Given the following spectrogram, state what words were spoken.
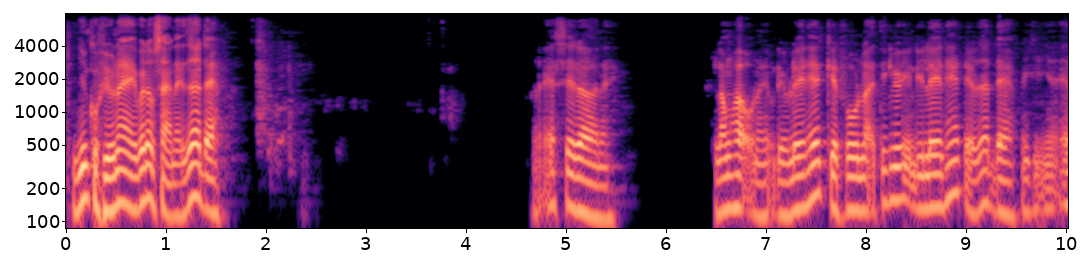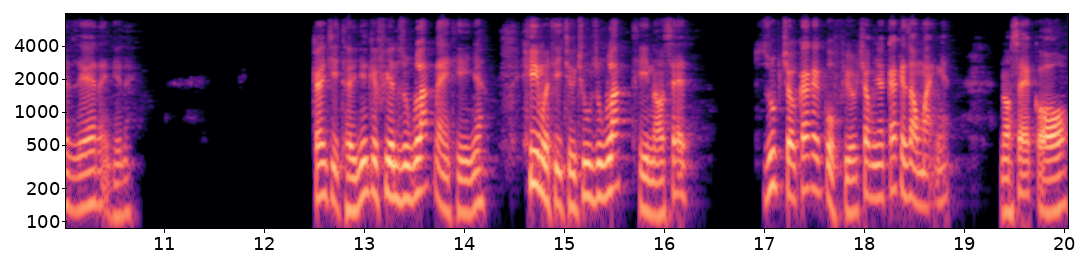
thì những cổ phiếu này bất động sản này rất là đẹp. SCR này. Long Hậu này đều lên hết kiệt vôn lại tích lũy đi lên hết đều rất đẹp. Anh chị nhé SGS này thế này. Các anh chị thấy những cái phiên rung lắc này thì nhá khi mà thị trường chung rung lắc thì nó sẽ giúp cho các cái cổ phiếu trong nhá, các cái dòng mạnh ấy, nó sẽ có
